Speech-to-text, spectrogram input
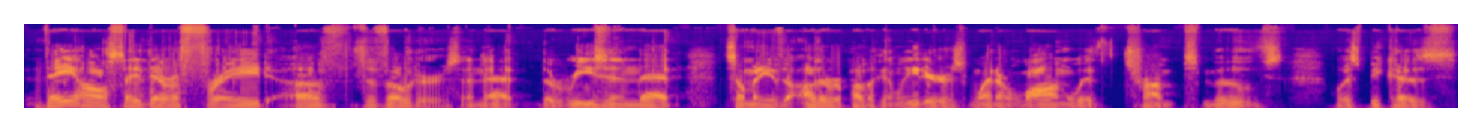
they all say they're afraid of the voters and that the reason that so many of the other Republican leaders went along with Trump's moves was because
